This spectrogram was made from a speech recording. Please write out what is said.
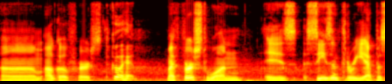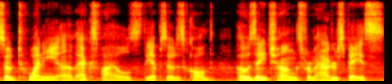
um i'll go first Go ahead. My first one is season 3, episode 20 of X Files. The episode is called Jose Chung's from Outer Space.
